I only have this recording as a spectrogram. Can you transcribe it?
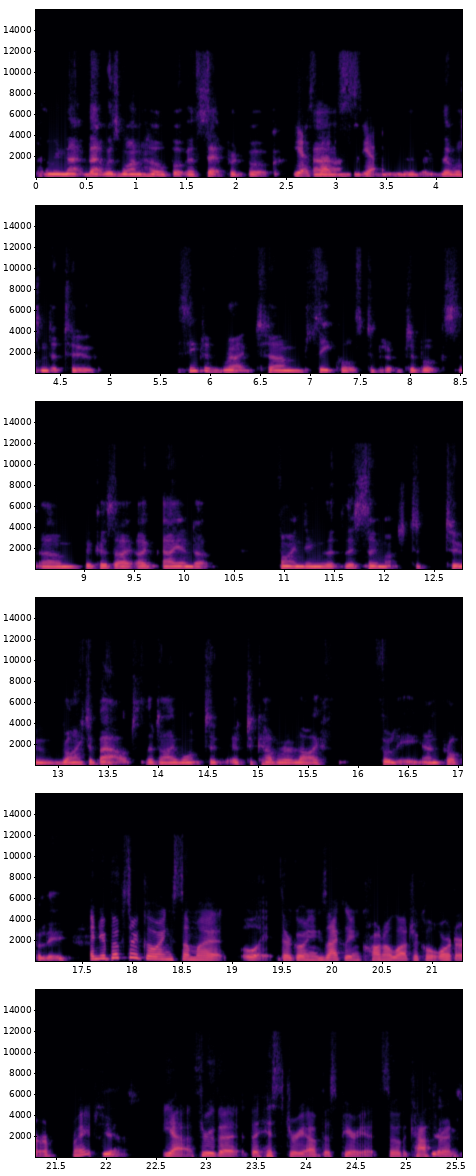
I mean that that was one whole book, a separate book. Yes, that's um, yeah. There wasn't a two. Seem to write um, sequels to, to books um, because I, I, I, end up finding that there's so much to, to write about that I want to uh, to cover a life fully and properly. And your books are going somewhat, they're going exactly in chronological order, right? Yes. Yeah, through the the history of this period. So the Catherine, Yes.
